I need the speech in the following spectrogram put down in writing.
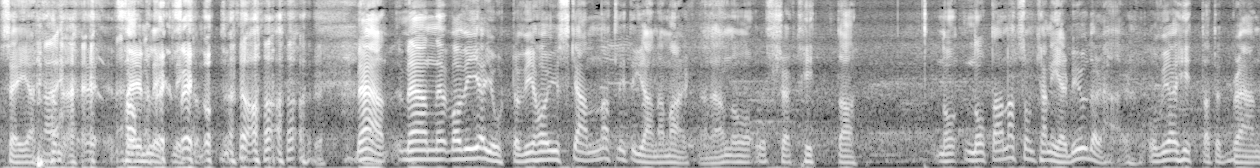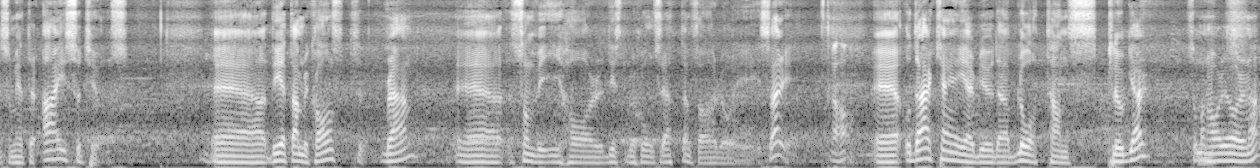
säga det public. Liksom. men, men vad vi har gjort då, vi har ju skannat lite grann av marknaden och, och försökt hitta nå, något annat som kan erbjuda det här. Och vi har hittat ett brand som heter Isotunes. Eh, det är ett amerikanskt brand eh, som vi har distributionsrätten för då i Sverige. Eh, och där kan jag erbjuda blåtandspluggar som man har i öronen,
